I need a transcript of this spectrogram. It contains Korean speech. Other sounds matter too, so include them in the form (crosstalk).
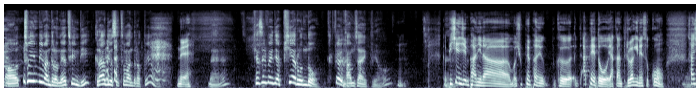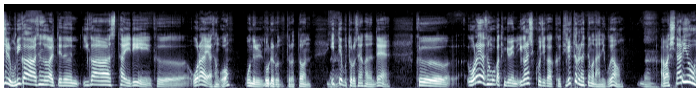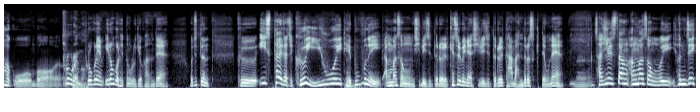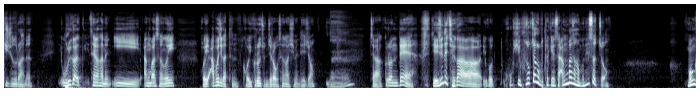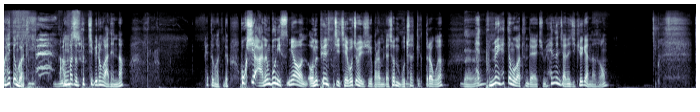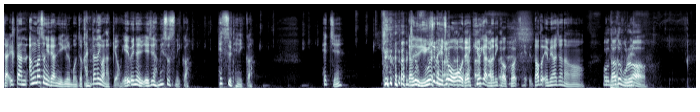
어, 트윈비 만들었네요, 트윈비. 그라디우스 2 만들었고요. (laughs) 네. 네. Castlevania 피의 론도 특별 감사했고요. 그 PC 엔진판이나 뭐 슈퍼패미판 그 앞에도 약간 들어가긴 했었고 사실 우리가 생각할 때는 이가 스타일이 그 월하의 야상곡 오늘 노래로도 들었던 이때부터로 생각하는데 그 월하의 야상곡 같은 경우에는 이가라시 코지가 그 디렉터를 했던 건 아니고요. 네. 아마 시나리오하고 뭐 프로그래머. 프로그램 이런 걸 했던 걸로 기억하는데 어쨌든 그 이 스타일 자체 그 이후의 대부분의 악마성 시리즈들을 캐슬베니아 시리즈들을 다 만들었었기 때문에 네. 사실상 악마성의 현재 기준으로 하는 우리가 생각하는 이 악마성의 거의 아버지 같은 거의 그런 존재라고 생각하시면 되죠. 네. 자 그런데 예전에 제가 이거 혹시 후속작을 부탁해서 악마성 한번 했었죠. 뭔가 했던 것 같은데 악마성 특집 이런 거 안 했나? 했던 것 같은데 혹시 아는 분 있으면 어느 편인지 제보 좀 해주시기 바랍니다. 저는 못 찾겠더라고요. 네. 했- 분명히 했던 것 같은데 지금 했는지 안 했는지 기억이 안 나서. 자 일단 악마성에 대한 얘기를 먼저 간단하게만 할게요. 예, 왜냐면 예전에 한번 했었으니까 했을 테니까 했지. 야 근데 (laughs) 얘기 좀 해줘. 내가 기억이 안 나니까 그거 해- 나도 애매하잖아. 어, 나도 몰라.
